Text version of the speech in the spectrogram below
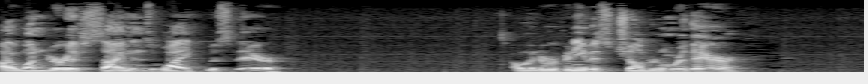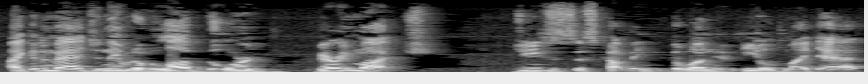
I wonder if Simon's wife was there. I wonder if any of his children were there. I can imagine they would have loved the Lord very much. Jesus is coming, the one who healed my dad.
